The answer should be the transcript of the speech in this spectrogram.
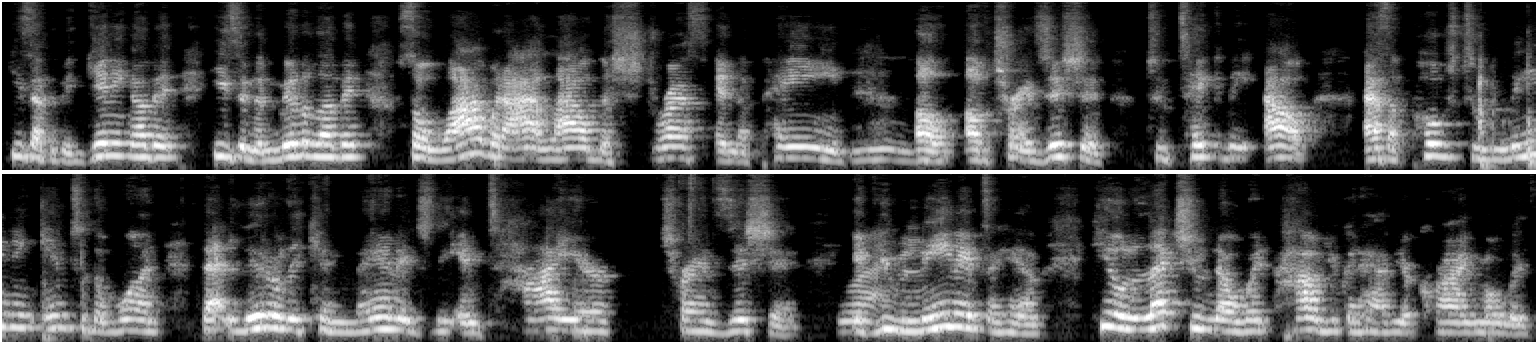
He's at the beginning of it. He's in the middle of it. So why would I allow the stress and the pain Mhm. of, of transition to take me out as opposed to leaning into the one that literally can manage the entire transition? If you lean into him, he'll let you know when, how you can have your crying moments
